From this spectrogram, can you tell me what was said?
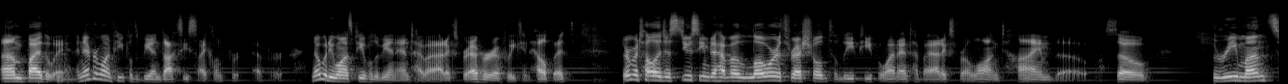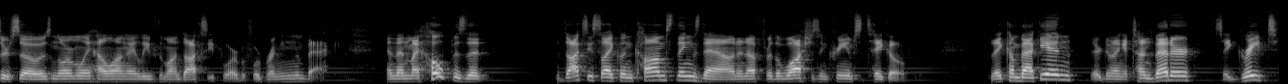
Um, by the way, I never want people to be on doxycycline forever. Nobody wants people to be on antibiotics forever if we can help it. Dermatologists do seem to have a lower threshold to leave people on antibiotics for a long time, though. So, three months or so is normally how long I leave them on doxy for before bringing them back. And then my hope is that the doxycycline calms things down enough for the washes and creams to take over. So they come back in, they're doing a ton better, say, great,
